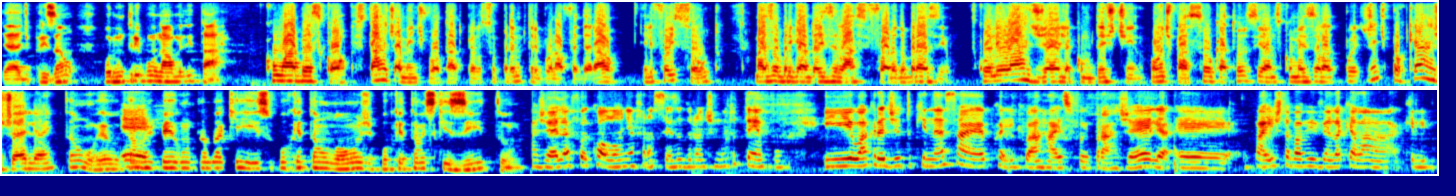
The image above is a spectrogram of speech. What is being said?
eh, de prisão por um tribunal militar. Com o habeas corpus tardiamente votado pelo Supremo Tribunal Federal, ele foi solto, mas obrigado a exilar-se fora do Brasil. Escolheu a Argélia como destino, onde passou 14 anos como exilado. Gente, por que a Argélia, hein? Então, eu estava é. me perguntando aqui isso, por que tão longe, por que tão esquisito? A Argélia foi colônia francesa durante muito tempo. E eu acredito que nessa época aí que o Arraes foi para a Argélia, é, o país estava vivendo aquela, aquele,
